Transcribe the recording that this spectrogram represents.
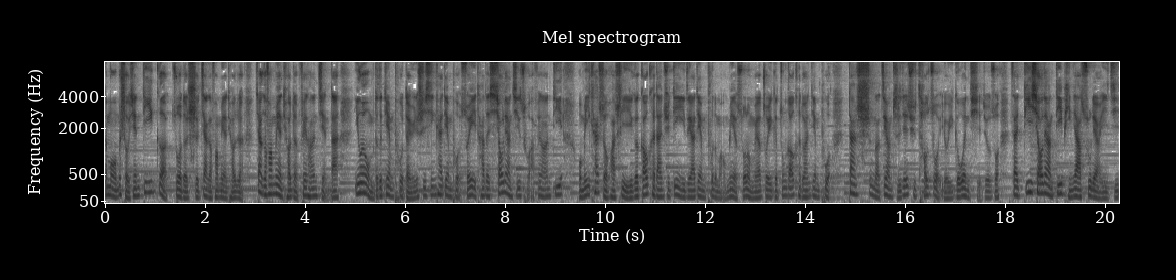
那么我们首先第一个做的是价格方面的调整，价格方面的调整非常的简单，因为我们这个店铺等于是新开店铺，所以它的销量基础啊非常的低。我们一开始的话是以一个高客单去定义这家店铺的嘛，我们也说了我们要做一个中高客端店铺，但是呢这样直接去操作有一个问题，就是说在低销量、低评价数量以及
